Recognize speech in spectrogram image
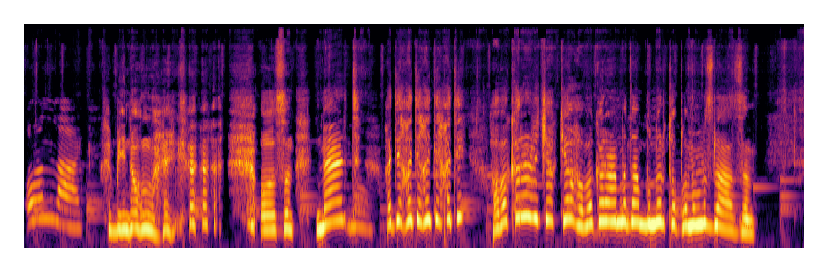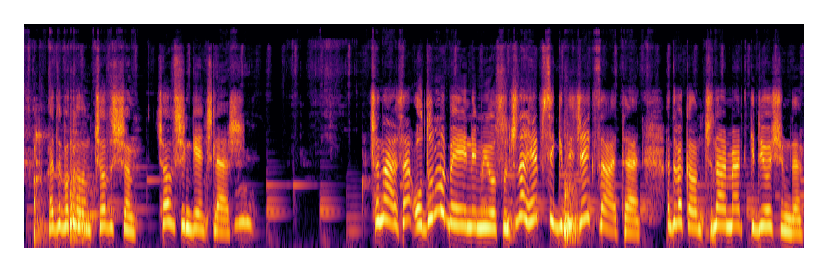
on like. Bin on like. Olsun. Mert hadi hadi hadi hadi. Hava kararacak ya. Hava kararmadan bunları toplamamız lazım. Hadi bakalım çalışın. Çalışın gençler. Çınar sen odun mu beğenemiyorsun? Çınar hepsi gidecek zaten. Hadi bakalım Çınar Mert gidiyor şimdi.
